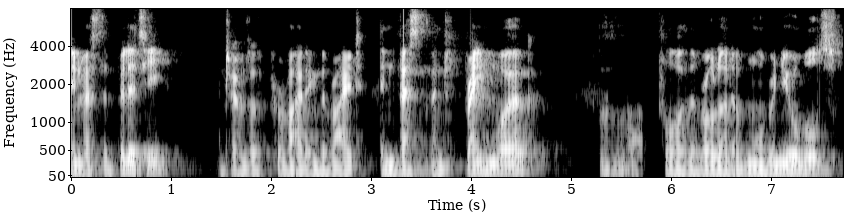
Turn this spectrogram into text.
investability, in terms of providing the right investment framework mm-hmm. uh, for the rollout of more renewables,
